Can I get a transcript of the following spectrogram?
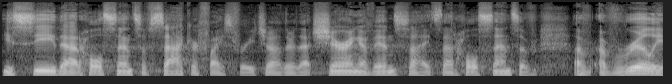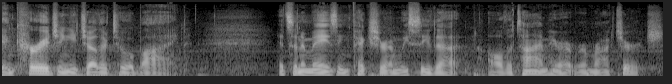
You see that whole sense of sacrifice for each other, that sharing of insights, that whole sense of, of, of really encouraging each other to abide. It's an amazing picture, and we see that all the time here at Rimrock Church.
